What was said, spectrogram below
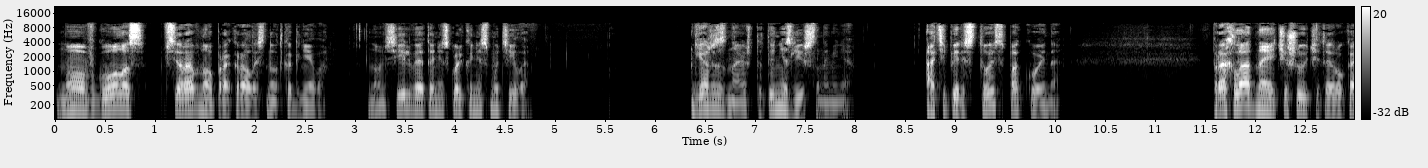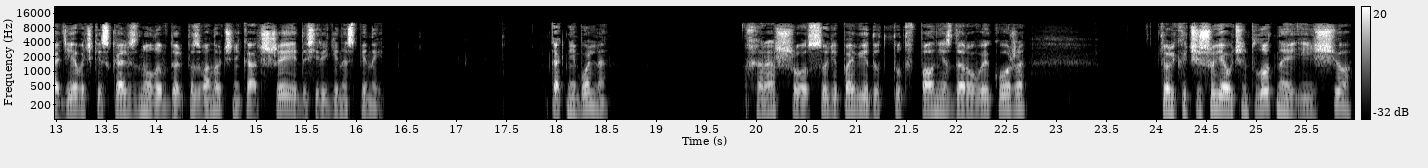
но в голос все равно прокралась нотка гнева. Но Сильвия это нисколько не смутило. «Я же знаю, что ты не злишься на меня. А теперь стой спокойно». Прохладная чешуйчатая рука девочки скользнула вдоль позвоночника от шеи до середины спины. «Так не больно?» «Хорошо. Судя по виду, тут вполне здоровая кожа». Только чешуя очень плотная и еще,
